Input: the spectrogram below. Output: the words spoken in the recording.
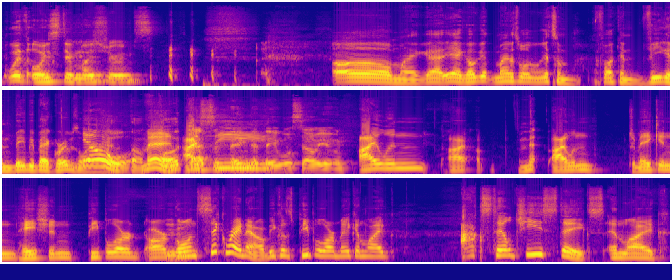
With oyster mushrooms. Oh my god! Yeah, go get. Might as well go get some fucking vegan baby back ribs. Yo, you're at it. The man, fuck? I That's the thing that see- they will sell you. Island, I, island, Jamaican, Haitian people are are Mhm. going sick right now because people are making like oxtail cheesesteaks and like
